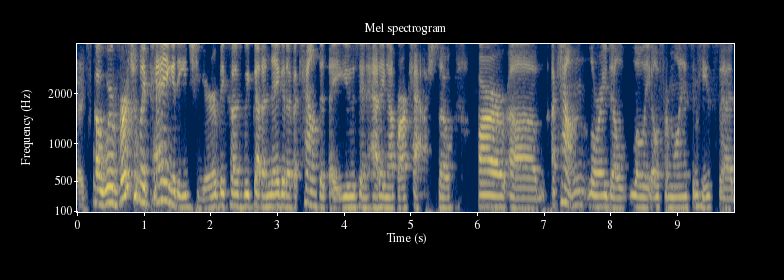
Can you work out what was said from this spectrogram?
Okay. So we're virtually paying it each year because we've got a negative account that they use in adding up our cash. So our um, accountant, Lori Del Lolio from Lansing Heath said,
